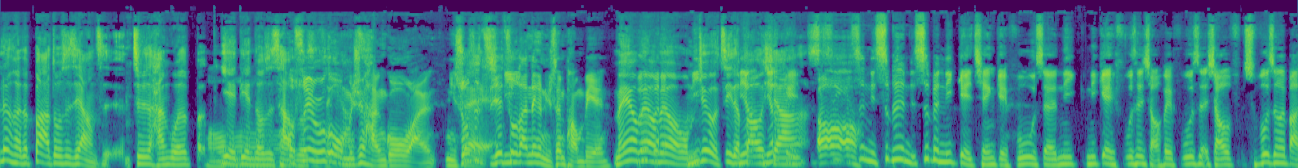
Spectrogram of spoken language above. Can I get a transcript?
任何的 bar 都是这样子，就是韩国的夜店都是差哦，不多。所以如果我们去韩国玩，你说是直接坐在那个女生旁边，没有没有没有，我们就有自己的包厢。哦哦哦是是你是不是你是不是你给钱给服务生？你你给服务生小费，服务生小服务生会把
